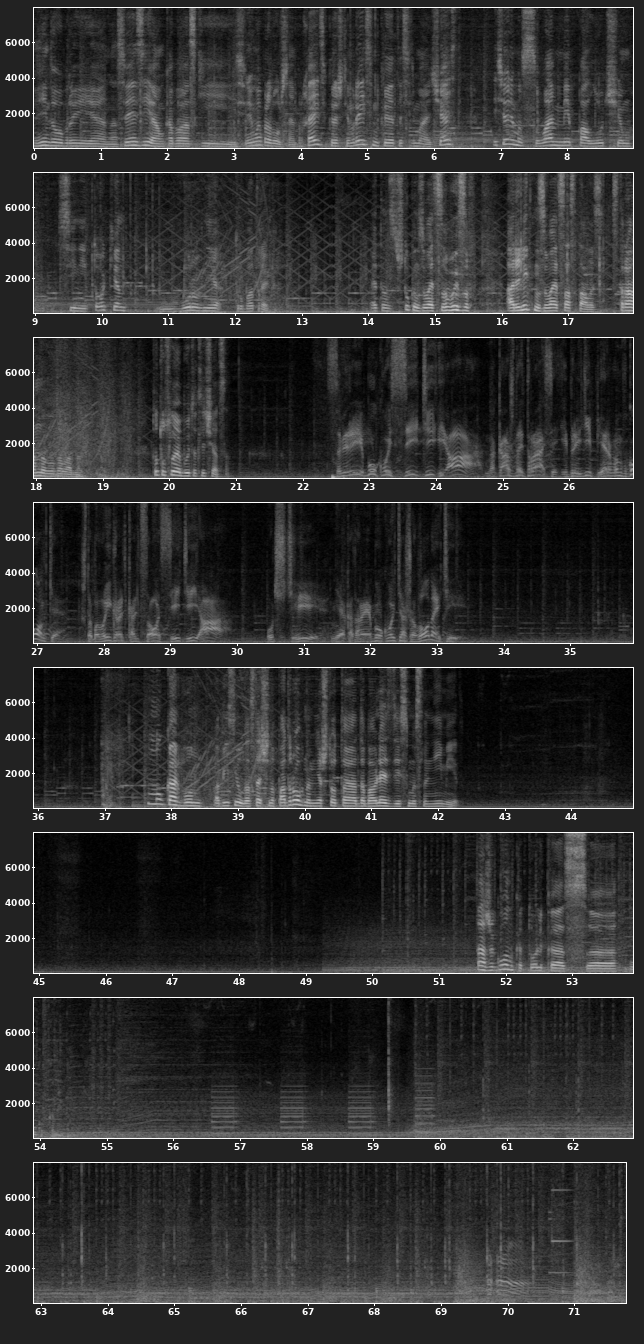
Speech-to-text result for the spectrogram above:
День добрый, на связи, я Амкабаский. Сегодня мы продолжим проходить Crash Team Racing, это седьмая часть. И сегодня мы с вами получим синий токен в уровне Турботрека. Эта штука называется вызов, а реликт называется осталось. Странно, ну да ладно. Тут условия будут отличаться. Собери буквы C, T и A на каждой трассе и приди первым в гонке, чтобы выиграть кольцо C, T и A. Учти, некоторые буквы тяжело найти. Ну, как бы он объяснил достаточно подробно, мне что-то добавлять здесь смысла не имеет. Та же гонка, только с э, буковками.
